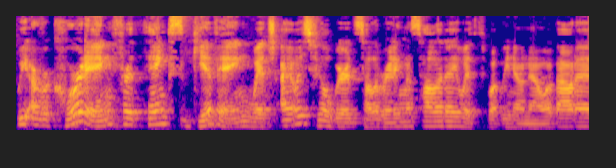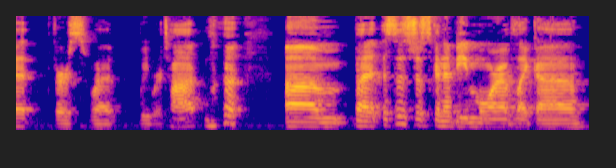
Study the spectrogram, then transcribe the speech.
we are recording for Thanksgiving, which I always feel weird celebrating this holiday with what we know now about it versus what we were taught. um, but this is just going to be more of like a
